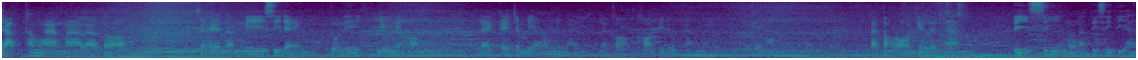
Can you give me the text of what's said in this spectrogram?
จากทำงานมาแล้วก็จะเห็นมีสีแดงตัวนี้อยู่ในห้อง และแกจะมีอารมณ์ยังไง แล้วก็คอยไปดูกันโอเคครับแต่ต้องรอแกเลิกงานตีสี่นู่นน่ะตีสี่ตีห้า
